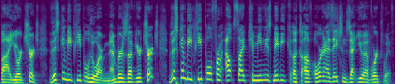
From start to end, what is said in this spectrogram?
by your church. This can be people who are members of your church, this can be people from outside communities, maybe of organizations that you have worked with.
